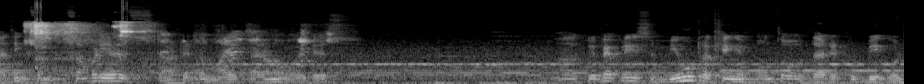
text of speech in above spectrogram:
I think somebody has started the mic i don't know who it is. Uh, कृपया प्लीज़ म्यूट रखेंगे फ़ोन तो that it would be good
